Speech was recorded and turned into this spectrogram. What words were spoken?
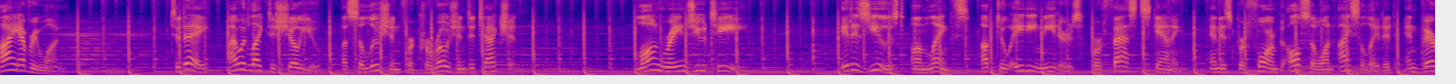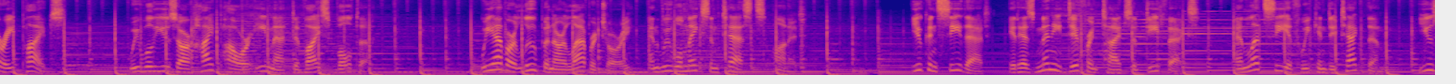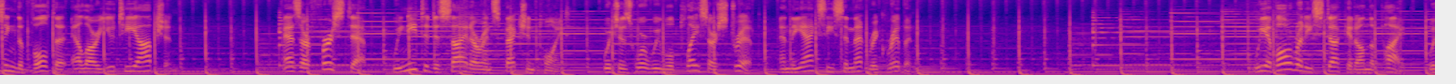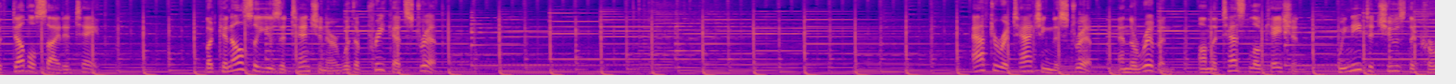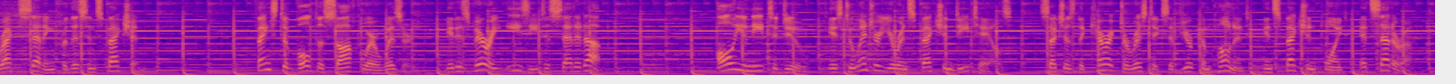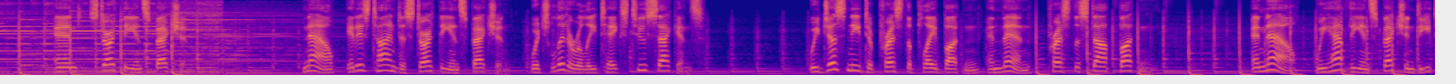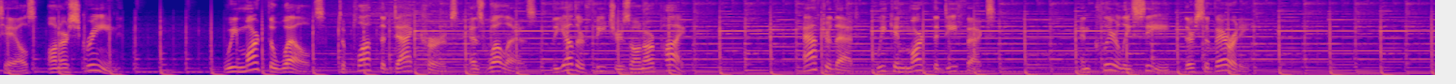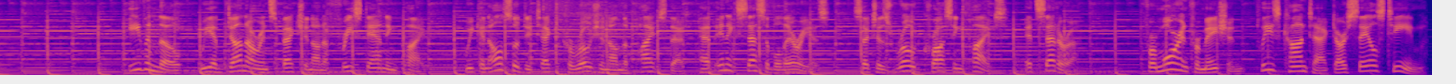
Hi everyone. Today, I would like to show you a solution for corrosion detection. Long Range UT. It is used on lengths up to 80 meters for fast scanning and is performed also on isolated and buried pipes. We will use our high-power EMAT device Volta. We have our loop in our laboratory and we will make some tests on it. You can see that it has many different types of defects, and let's see if we can detect them using the Volta LRUT option. As our first step, we need to decide our inspection point, which is where we will place our strip and the axisymmetric ribbon. We have already stuck it on the pipe with double-sided tape, but can also use a tensioner with a pre-cut strip. After attaching the strip and the ribbon on the test location, we need to choose the correct setting for this inspection. Thanks to Volta Software Wizard, it is very easy to set it up. All you need to do is to enter your inspection details, such as the characteristics of your component, inspection point, etc. And start the inspection. Now, it is time to start the inspection, which literally takes 2 seconds. We just need to press the play button and then press the stop button. And now, we have the inspection details on our screen. We mark the welds to plot the DAC curves as well as the other features on our pipe. After that, we can mark the defects and clearly see their severity. Even though we have done our inspection on a freestanding pipe, we can also detect corrosion on the pipes that have inaccessible areas, such as road crossing pipes, etc. For more information, please contact our sales team.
